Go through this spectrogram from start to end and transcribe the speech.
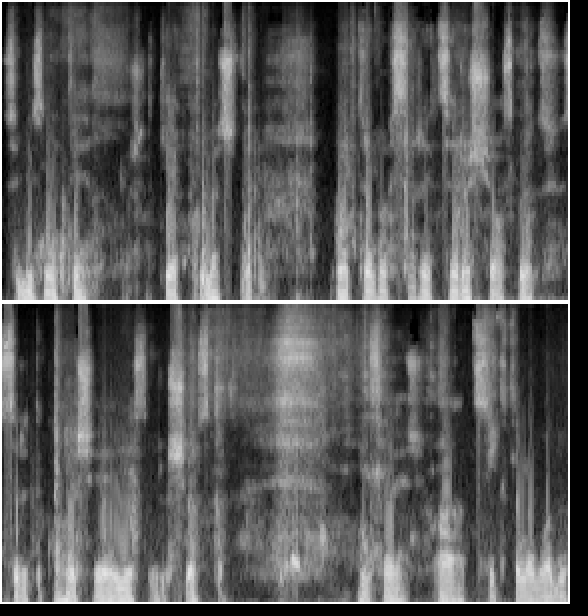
собі знайти. Кепки, бачите, От треба все це розчоска. От серед такого ще є розчоска. Не знаю. А, це таке на воду.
